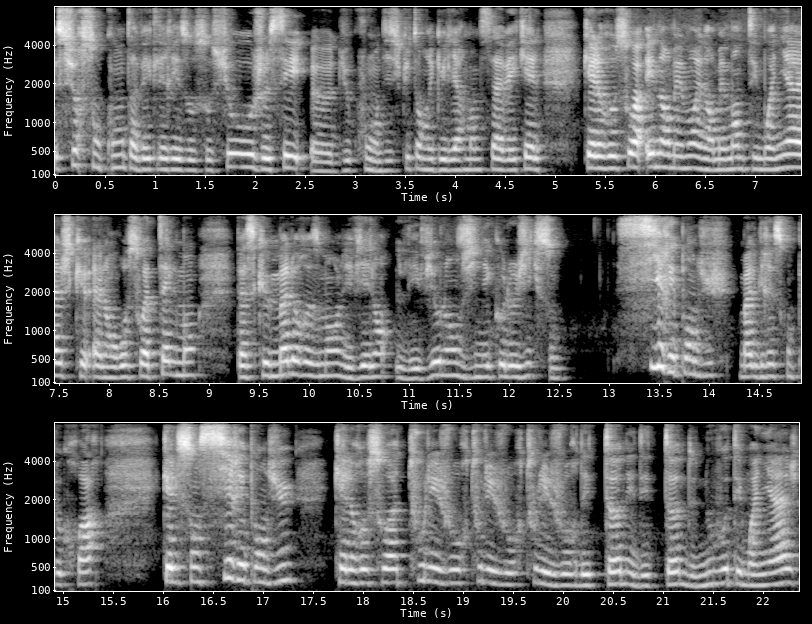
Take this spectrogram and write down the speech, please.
sur son compte avec les réseaux sociaux. Je sais, euh, du coup, en discutant régulièrement de ça avec elle, qu'elle reçoit énormément, énormément de témoignages, qu'elle en reçoit tellement, parce que malheureusement, les, les violences gynécologiques sont si répandues, malgré ce qu'on peut croire, qu'elles sont si répandues qu'elle reçoit tous les jours, tous les jours, tous les jours des tonnes et des tonnes de nouveaux témoignages,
